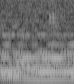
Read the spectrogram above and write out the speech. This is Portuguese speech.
Música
